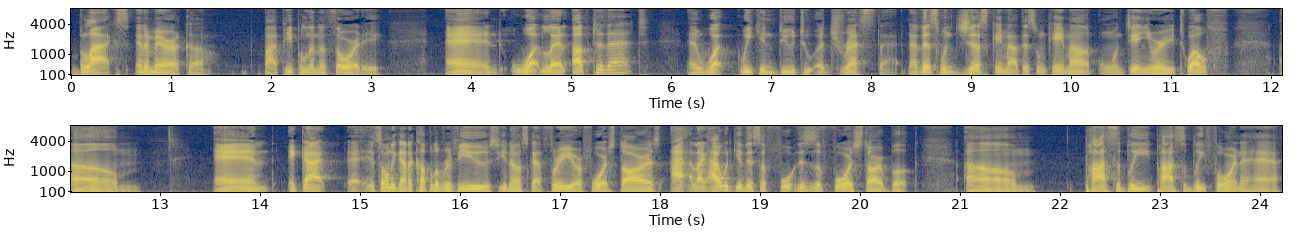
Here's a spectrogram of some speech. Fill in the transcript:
blacks in America by people in authority, and what led up to that, and what we can do to address that. Now, this one just came out. This one came out on January twelfth, um, and it got. It's only got a couple of reviews. You know, it's got three or four stars. I like. I would give this a four. This is a four star book. Um, possibly possibly four and a half.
